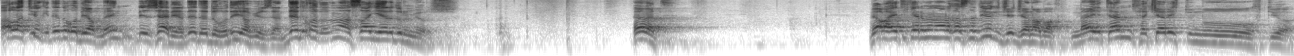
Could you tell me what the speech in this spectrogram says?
Allah diyor ki dedikodu yapmayın. Biz her yerde dedikodu yapıyoruz yani. Dedikodudan asla geri durmuyoruz. Evet. Ve ayet-i kerimenin arkasında diyor ki Ce- Cenab-ı Hak meyten fekerihtumuh diyor.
